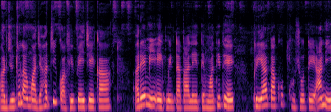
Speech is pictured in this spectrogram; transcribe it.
अर्जुन तुला माझ्या हातची कॉफी प्यायची आहे का? अरे मी एक मिनिटात आले. तेव्हा तिथे प्रिया आता खूप खुश होते आणि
